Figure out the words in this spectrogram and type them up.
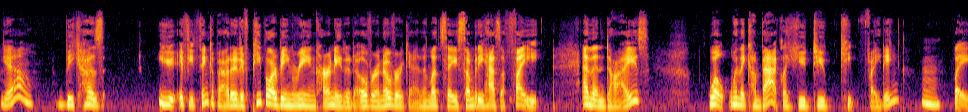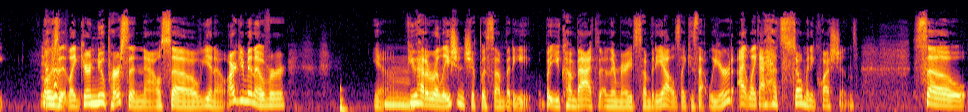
Yeah. because you, if you think about it, if people are being reincarnated over and over again, and let's say somebody has a fight and then dies, well, when they come back, like you do you keep fighting, hmm. like, or is it like you're a new person now? So you know, argument over. You know, if you had a relationship with somebody, but you come back and they're married to somebody else, like, is that weird? I like, I had so many questions. So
